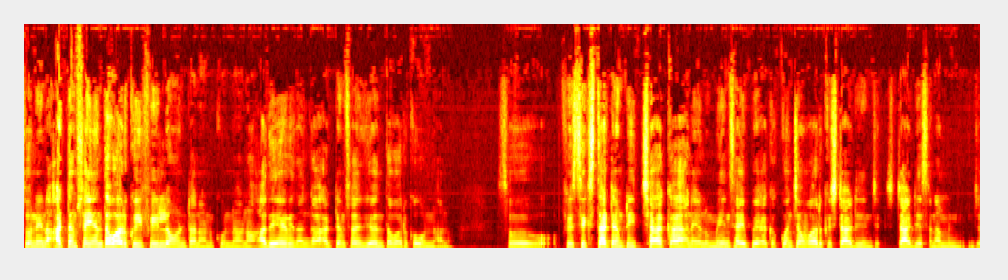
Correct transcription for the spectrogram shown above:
సో నేను అటెంప్ట్స్ అయ్యేంత వరకు ఈ ఫీల్డ్లో ఉంటాను అనుకున్నాను. అదే విధంగా అటెంప్ట్స్ అయ్యేంత వరకు ఉన్నాను. సో సిక్స్త్ అటెంప్ట్ ఇచ్చాక నేను మెయిన్స్ అయిపోయాక కొంచెం వర్క్ స్టార్ట్ స్టార్ట్ చేశాను. I mean,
